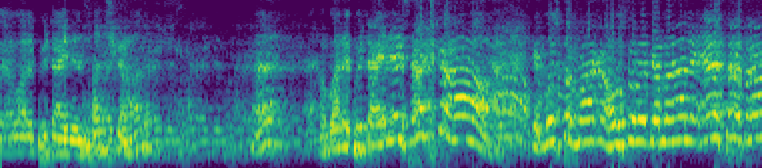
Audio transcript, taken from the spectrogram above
हमारे पिताई ने सच कहा है? हमारे पिताई ने सच कहा कि मुस्तफ़ा का हुस्न जमाल ऐसा था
